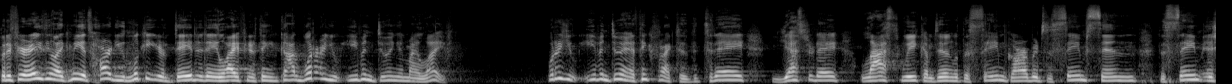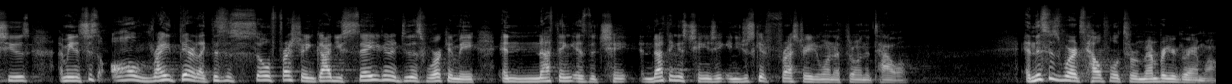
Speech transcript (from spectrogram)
But if you're anything like me, it's hard. You look at your day to day life and you're thinking, God, what are you even doing in my life? What are you even doing? I think back to today, yesterday, last week, I'm dealing with the same garbage, the same sin, the same issues. I mean, it's just all right there. Like, this is so frustrating. God, you say you're going to do this work in me, and nothing is, the cha- nothing is changing, and you just get frustrated and want to throw in the towel. And this is where it's helpful to remember your grandma.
